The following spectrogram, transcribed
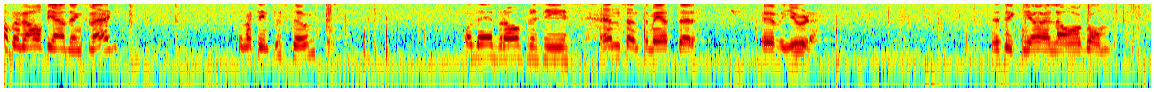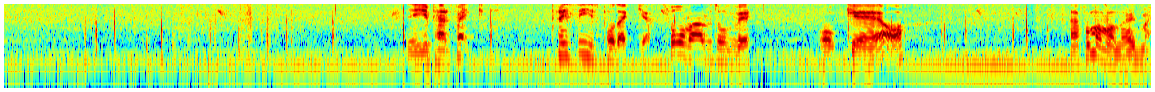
Ja, men vi har fjädringsväg. Det vart inte stumt. Och det är bra precis en centimeter över hjulet. Det tycker jag är lagomt. Det är ju perfekt. Precis på däcket. Två varv tog vi. Och eh, ja. Det här får man vara nöjd med.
